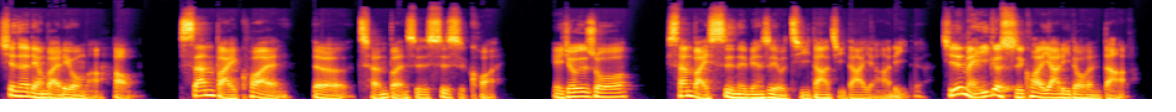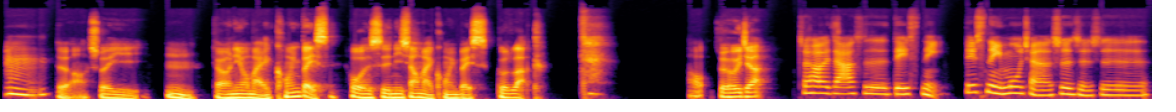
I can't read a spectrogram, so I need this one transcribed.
现在两百六嘛，好，三百块的成本是四十块，也就是说三百四那边是有极大极大压力的。其实每一个十块压力都很大了，嗯，对啊，所以，嗯，假如你有买 Coinbase，或者是你想买 Coinbase，Good luck。好，最后一家，最后一家是 Disney，Disney 目前的市值是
